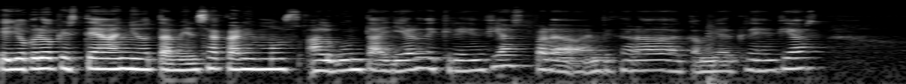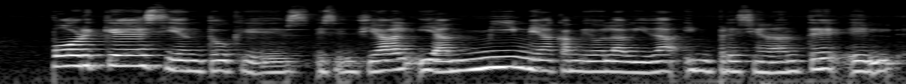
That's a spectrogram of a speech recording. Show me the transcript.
que yo creo que este año también sacaremos algún taller de creencias para empezar a cambiar creencias porque siento que es esencial y a mí me ha cambiado la vida impresionante el,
